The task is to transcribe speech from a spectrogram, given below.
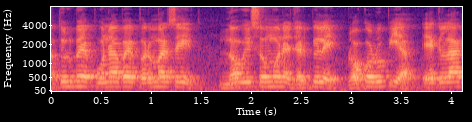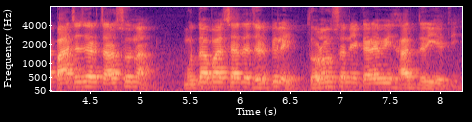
અતુલભાઈ પૂનાભાઈ પરમાર સહિત નવ ઈસમોને ઝડપી લઈ લોકો રૂપિયા એક લાખ પાંચ હજાર ચારસોના મુદ્દામાલ સાથે ઝડપી લઈ ધોરણસરની કાર્યવાહી હાથ ધરી હતી.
